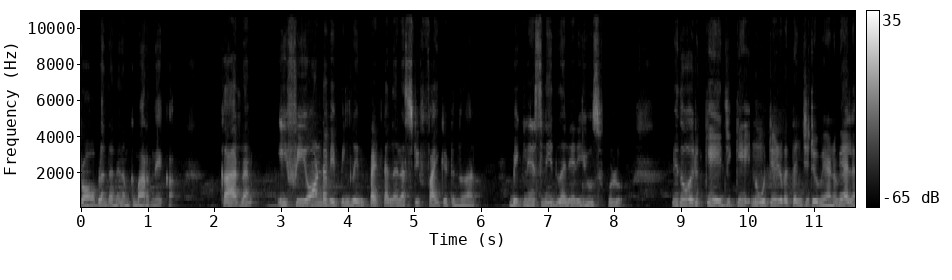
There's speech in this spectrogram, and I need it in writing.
പ്രോബ്ലം തന്നെ നമുക്ക് മറന്നേക്കാം. കാരണം ഈ ഫിയോണിന്റെ വിപ്പിംഗ് ക്രീം പെട്ടെന്ന് തന്നെ സ്റ്റിഫായി കിട്ടുന്നതാണ്. ബിഗ്നേഴ്സിന് ഇത് തന്നെയാണ് യൂസ്ഫുള്ളൂ ഇത് ഒരു കെ ജിക്ക് നൂറ്റി എഴുപത്തഞ്ച് രൂപയാണ് വില.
